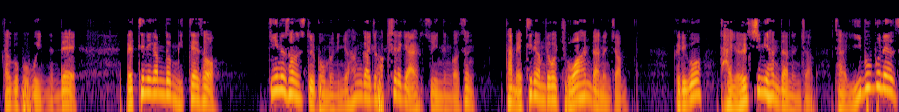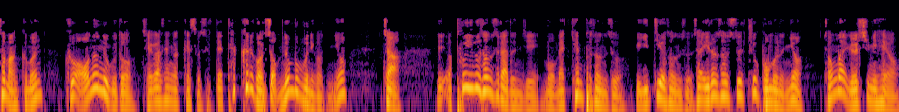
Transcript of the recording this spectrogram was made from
있다고 보고 있는데 매티니 감독 밑에서 뛰는 선수들 보면은요 한 가지 확실하게 알 수 있는 것은 다 매티니 감독을 좋아한다는 점 그리고 다 열심히 한다는 점. 자, 이 부분에서만큼은 그 어느 누구도 제가 생각했었을 때 태클을 걸 수 없는 부분이거든요. 자, 푸이그 선수라든지 뭐 맥캠프 선수, 그 이티어 선수, 자 이런 선수들 쭉 보면은요 정말 열심히 해요.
